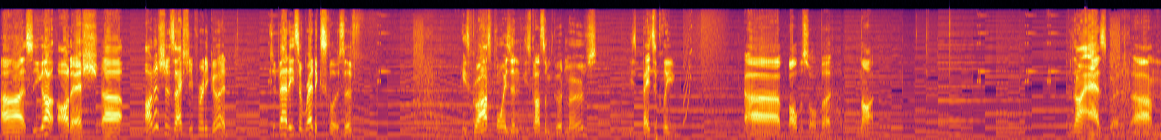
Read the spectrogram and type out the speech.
Uh, so you got Oddish. Uh, Oddish is actually pretty good. Too bad he's a red exclusive. He's grass poison, he's got some good moves. He's basically uh, Bulbasaur, but not. Not as good. Um,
